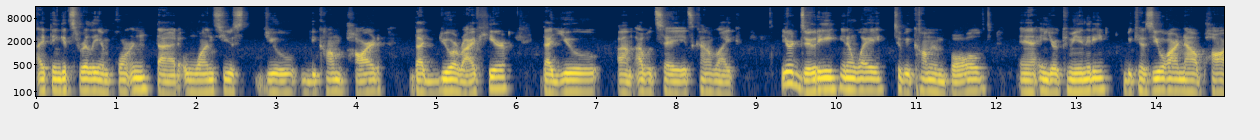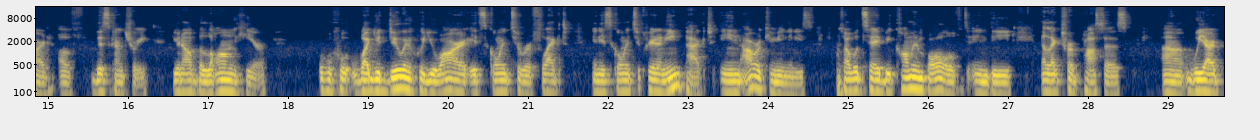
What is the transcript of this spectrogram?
i think it's really important that once you you become part that you arrive here that you um, i would say it's kind of like your duty in a way to become involved in, in your community because you are now part of this country you now belong here what you do and who you are it's going to reflect and it's going to create an impact in our communities so I would say become involved in the electoral process. Uh, we are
